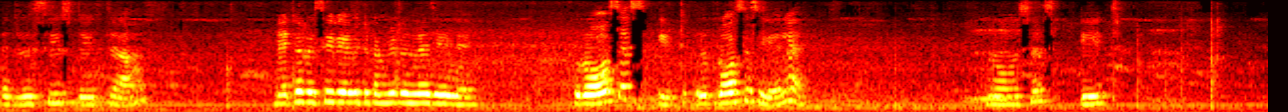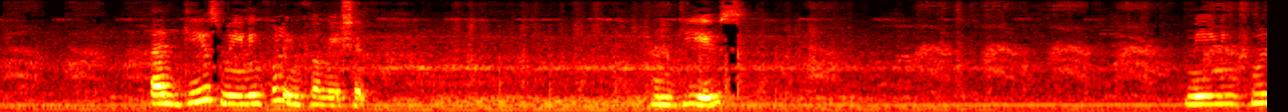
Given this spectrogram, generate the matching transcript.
that receives data. Data receive ചെയ്തിട്ട് കമ്പ്യൂട്ടർ എന്താ ചെയ്യുന്നത് പ്രോസസ് ഇറ്റ് അത് പ്രോസസ് ചെയ്യുക അല്ലേ process it and gives meaningful information. And gives meaningful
